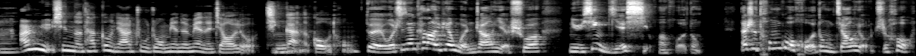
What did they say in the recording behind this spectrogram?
嗯，而女性呢，她更加注重面对面的交流、情感的沟通。对我之前看到一篇文章也说，女性也喜欢活动，但是通过活动交友之后，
